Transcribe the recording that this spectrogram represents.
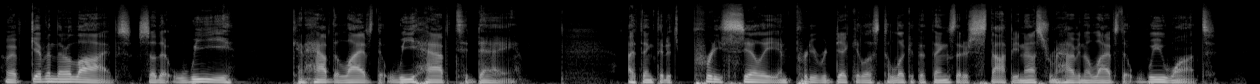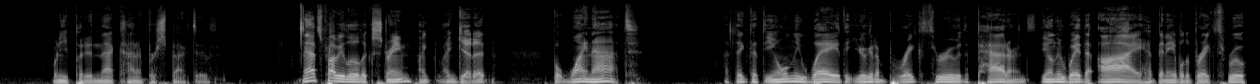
who have given their lives so that we can have the lives that we have today. I think that it's pretty silly and pretty ridiculous to look at the things that are stopping us from having the lives that we want when you put it in that kind of perspective. That's probably a little extreme. I, I get it. But why not? I think that the only way that you're going to break through the patterns, the only way that I have been able to break through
